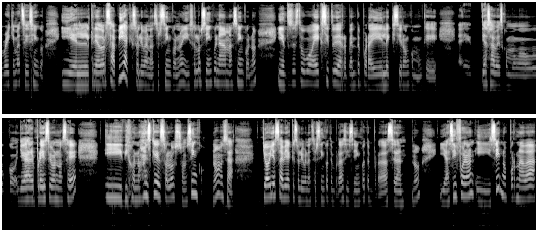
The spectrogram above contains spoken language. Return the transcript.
Breaking Bad, sí, cinco. Y el creador sabía que solo iban a ser cinco, ¿no? Y solo cinco y nada más cinco, ¿no? Y entonces tuvo éxito y de repente por ahí le quisieron como que, eh, ya sabes, como, co- llegar al precio, no sé. Y dijo, no, es que solo son cinco, ¿no? O sea, yo ya sabía que solo iban a ser cinco temporadas y cinco temporadas serán, ¿no? Y así fueron y sí, no por nada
